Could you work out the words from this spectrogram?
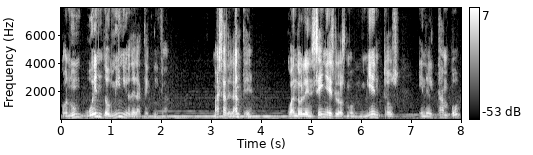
con un buen dominio de la técnica. Más adelante, cuando le enseñes los movimientos en el campo,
